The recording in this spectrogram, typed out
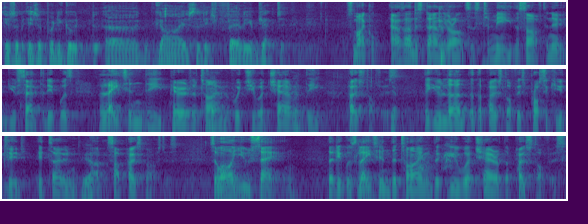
is, a, is a pretty good uh, guise that it's fairly objective. So, Michael, as I understand your answers to me this afternoon, you've said that it was late in the period of time of which you were chair of the post office Yep. That you learnt that the post office prosecuted its own Yep. um, sub postmasters. So, are you saying that it was late in the time that you were chair of the post office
